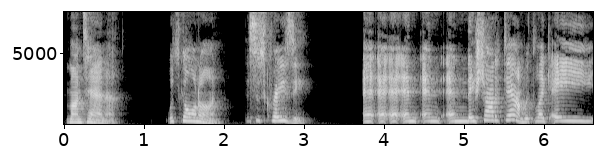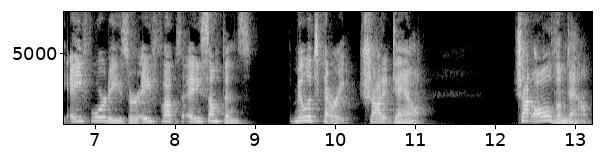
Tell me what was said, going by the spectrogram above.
Montana. What's going on? This is crazy. And and and and they shot it down with like A A forties or A A somethings. The military shot it down. Shot all of them down.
